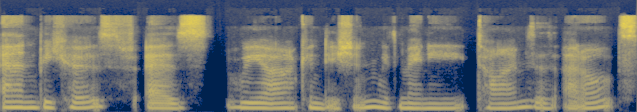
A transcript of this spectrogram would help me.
And because, as we are conditioned with many times as adults,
